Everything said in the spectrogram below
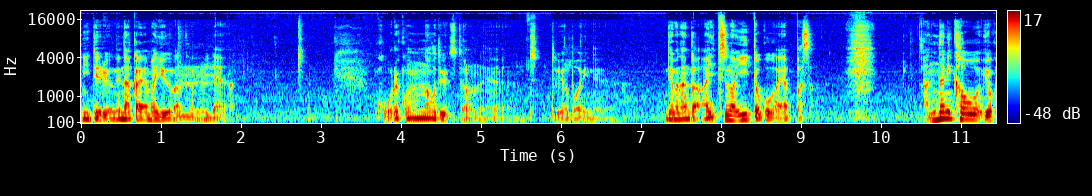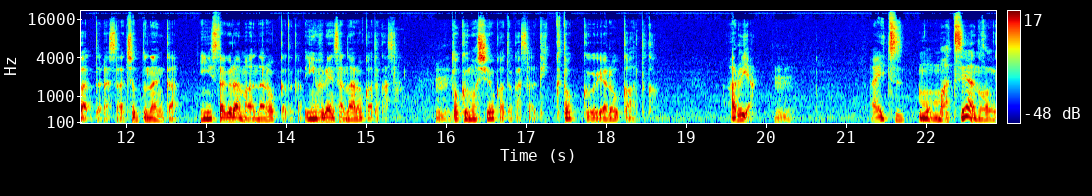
似てるよね。中山優馬君みたいな、これこんなこと言ってたらねちょっとやばいね。でもなんかあいつのいいとこがやっぱさあんなに顔良かったらさちょっとなんかインスタグラマーなろうかとかインフルエンサーなろうかとかさうん。読もしようかとかさ TikTok やろうかとかあるやん。うん。あいつもう松屋の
